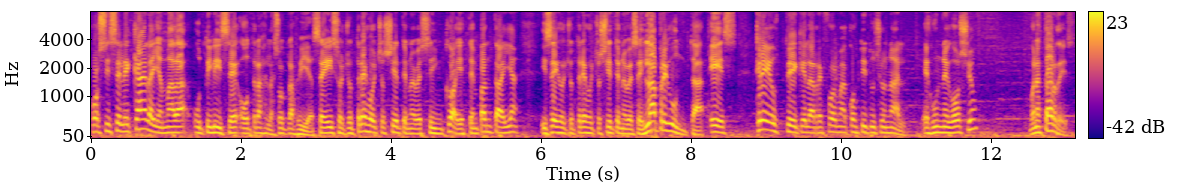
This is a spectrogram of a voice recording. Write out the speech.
por si se le cae la llamada, utilice otras, las otras vías. 683-8795, ahí está en pantalla, y 683-8796. La pregunta es, ¿cree usted que la reforma constitucional es un negocio? Buenas tardes.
